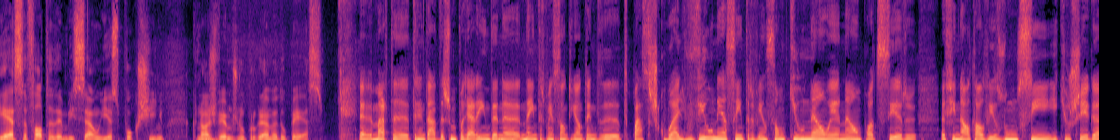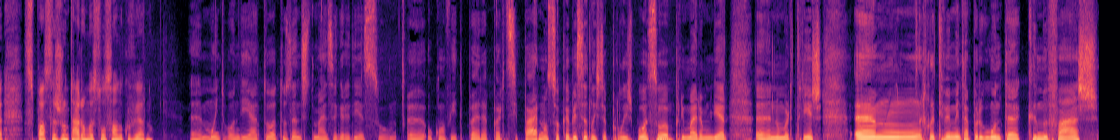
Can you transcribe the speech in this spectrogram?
e é essa falta de ambição e esse pouquinho que nós vemos no programa do PS. Uh, Marta Trindade, deixe-me pegar ainda na, na, intervenção de ontem de, de Passos Coelho. Viu nessa intervenção que o não é não pode ser, afinal, talvez um sim e que o Chega se possa juntar a uma solução do governo? Uh, muito bom dia a todos. Antes de mais, agradeço uh, o convite para participar. Não sou cabeça de lista por Lisboa, sou hum. a primeira mulher, número 3. Um, relativamente à pergunta que me faz,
